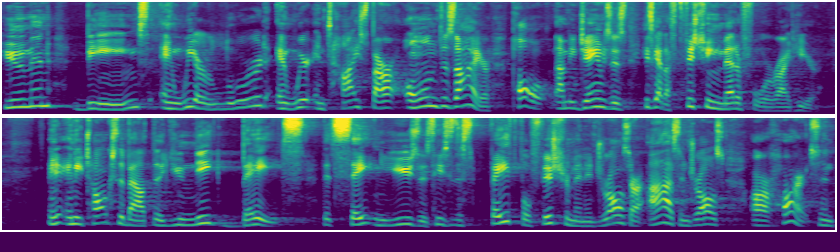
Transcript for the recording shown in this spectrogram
human beings, and we are lured and we're enticed by our own desire. Paul, I mean, James is, he's got a fishing metaphor right here. And, and he talks about the unique baits that Satan uses. He's this faithful fisherman and draws our eyes and draws our hearts. And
